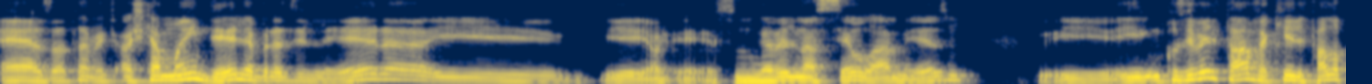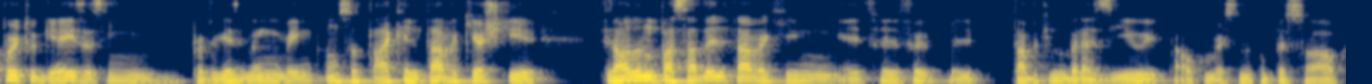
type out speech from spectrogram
É, exatamente. Acho que a mãe dele é brasileira e, e se não me engano, ele nasceu lá mesmo. E, e, inclusive ele estava aqui, ele fala português, assim, português bem, bem com sotaque. Ele estava aqui, acho que final do ano passado ele estava aqui, ele, foi, ele tava aqui no Brasil e tal, conversando com o pessoal,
